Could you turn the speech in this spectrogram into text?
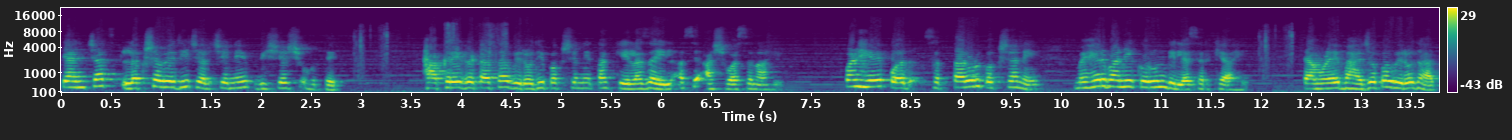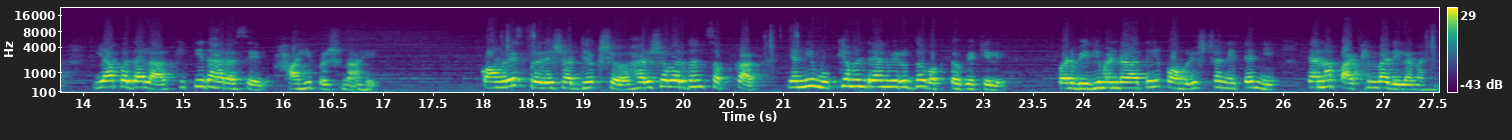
त्यांच्याच लक्षवेधी चर्चेने विशेष होते. ठाकरे गटाचा विरोधी पक्षनेता केला जाईल असे आश्वासन आहे. पण हे पद सत्तारूढ पक्षाने मेहरबानी करून दिल्यासारखे आहे. त्यामुळे भाजप विरोधात या पदाला किती धार असेल हाही प्रश्न आहे. काँग्रेस प्रदेशाध्यक्ष हर्षवर्धन सपकाळ यांनी मुख्यमंत्र्यांविरुद्ध वक्तव्य केले. पण विधिमंडळातील काँग्रेसच्या नेत्यांनी त्यांना पाठिंबा दिला नाही.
